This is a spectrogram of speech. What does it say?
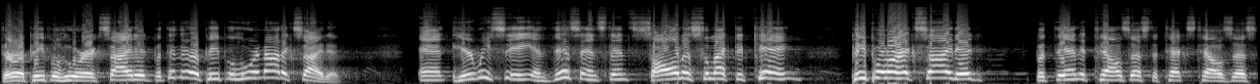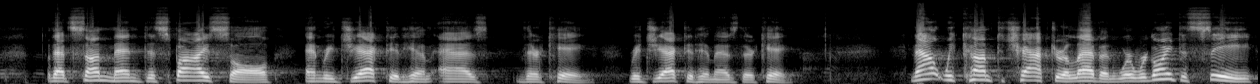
there are people who are excited, but then there are people who are not excited. And here we see in this instance, Saul is selected king. People are excited, but then it tells us, the text tells us, that some men despised Saul and rejected him as their king. Rejected him as their king. Now we come to chapter 11, where we're going to see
